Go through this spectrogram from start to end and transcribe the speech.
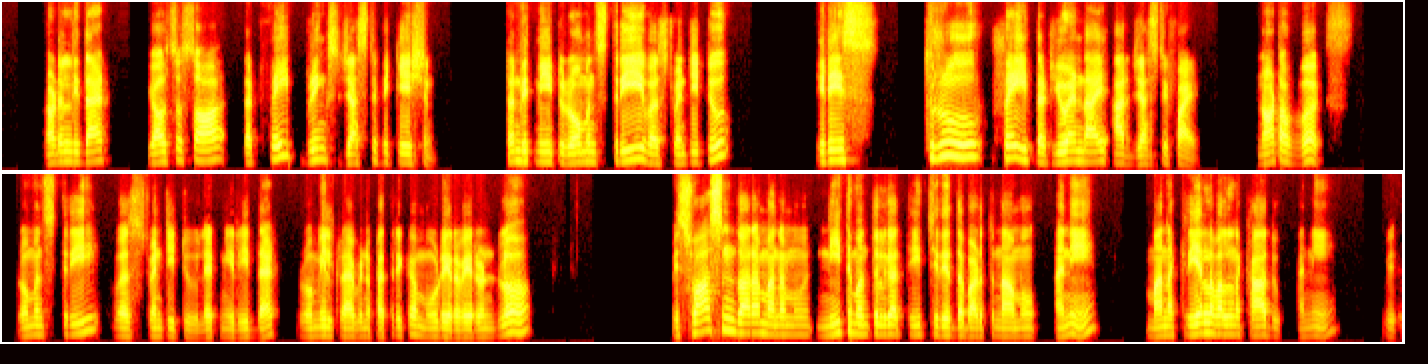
Not only that, we also saw that faith brings justification. Turn with me to Romans 3, verse 22. It is through faith that you and I are justified, not of works. Romans three verse twenty two let me read that రోమిల్కి రాబడిన పత్రిక మూడు ఇరవై రెండులో విశ్వాసం ద్వారా మనము నీతిమంతులుగా తీర్చిదిద్దబడుతున్నాము అని మన క్రియల వలన కాదు అని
